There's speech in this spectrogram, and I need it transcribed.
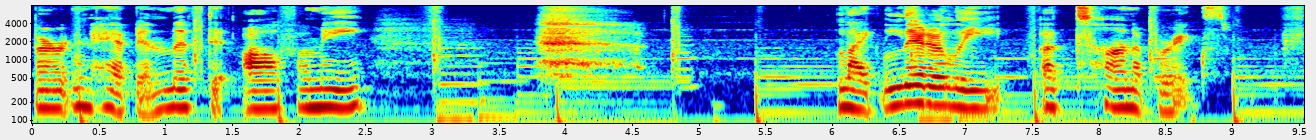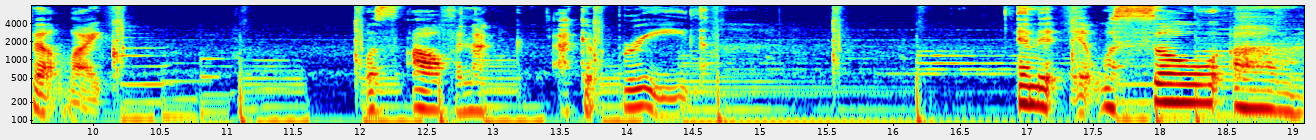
burden had been lifted off of me like literally a ton of bricks felt like was off and I, I could breathe. And it, it was so, um,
